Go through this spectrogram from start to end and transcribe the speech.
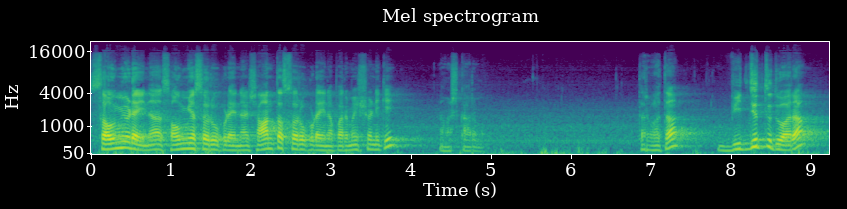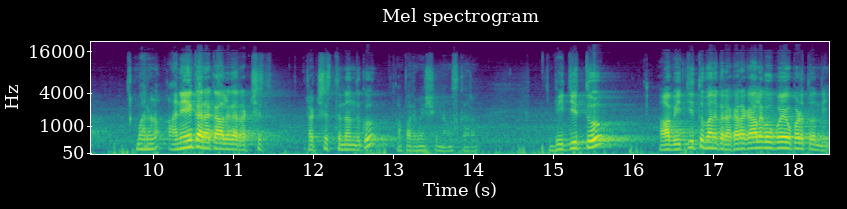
సౌమ్యుడైన సౌమ్య స్వరూపుడైన శాంత స్వరూపుడైన పరమేశ్వరునికి నమస్కారం. తర్వాత విద్యుత్తు ద్వారా మనను అనేక రకాలుగా రక్షి రక్షిస్తున్నందుకు ఆ పరమేశ్వరుని నమస్కారం. విద్యుత్తు ఆ విద్యుత్తు మనకు రకరకాలుగా ఉపయోగపడుతుంది.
